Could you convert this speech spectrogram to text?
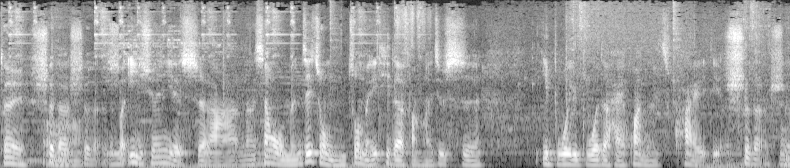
对，是的，哦是的，那么艺轩也是啦，那像我们这种做媒体的，反而就是一波一波的，还换的快一点。是的，是的。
